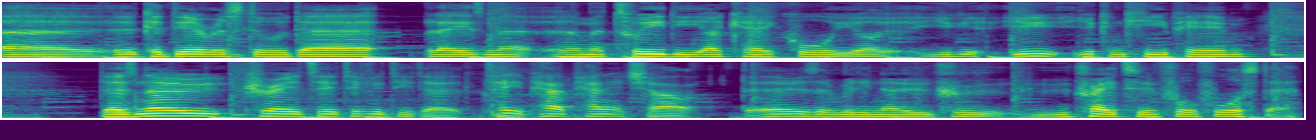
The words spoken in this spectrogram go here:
Uh, Khedira's still there. Blaise Matuidi, okay, cool. you you you you can keep him. There's no creativity there. Take Pjanic out. There isn't really no creative full force there.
